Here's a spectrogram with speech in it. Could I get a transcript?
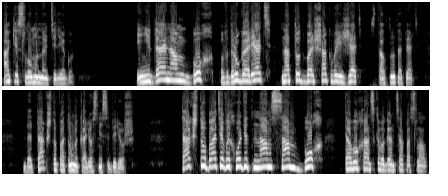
аки сломанную телегу. И не дай нам, Бог, вдруг горять, на тот большак выезжать, столкнут опять. Да так, что потом и колес не соберешь. Так что, батя, выходит, нам сам Бог того ханского гонца послал.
